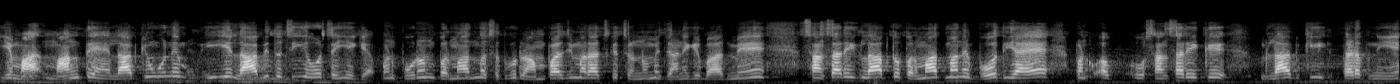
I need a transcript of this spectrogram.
ये मांगते हैं लाभ क्यों उन्हें ये लाभ ही तो चाहिए और चाहिए क्या? पर पूर्ण परमात्मा सदगुरु रामपाल जी महाराज के चरणों में जाने के बाद में सांसारिक लाभ तो परमात्मा ने बो दिया है पर अब वो सांसारिक लाभ की तड़प नहीं है।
